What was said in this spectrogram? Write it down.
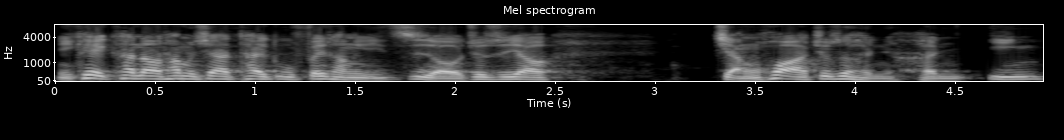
你可以看到他们现在态度非常一致哦，就是要讲话就是很很阴，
